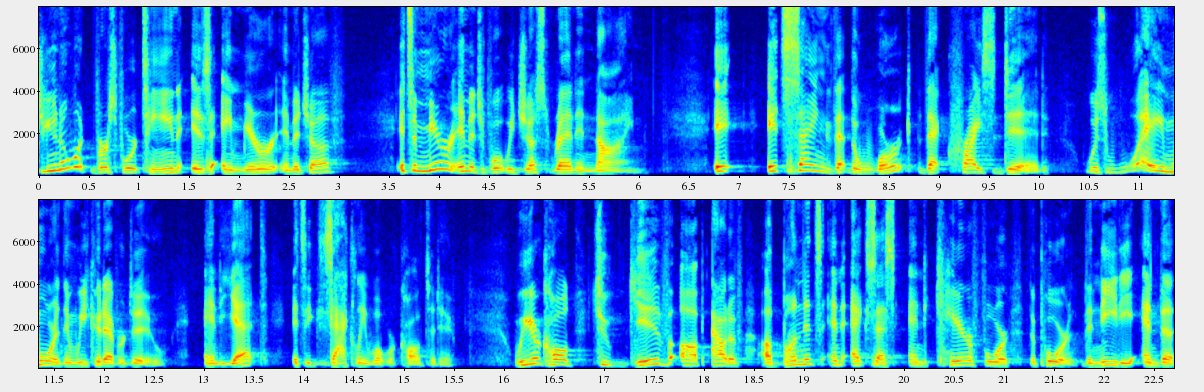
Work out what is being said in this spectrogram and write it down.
Do you know what verse 14 is a mirror image of? It's a mirror image of what we just read in 9. It, it's saying that the work that Christ did was way more than we could ever do, and yet it's exactly what we're called to do. We are called to give up out of abundance and excess and care for the poor, the needy, and the,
